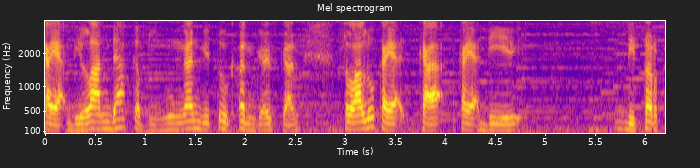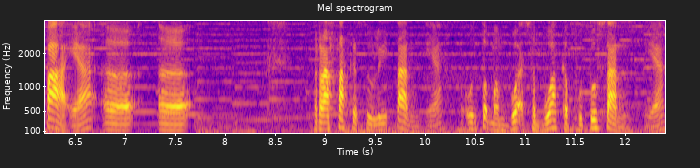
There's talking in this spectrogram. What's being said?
kayak dilanda kebingungan gitu kan guys kan. Selalu kayak kayak, kayak di diterpa ya uh, uh, rasa kesulitan ya untuk membuat sebuah keputusan ya.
